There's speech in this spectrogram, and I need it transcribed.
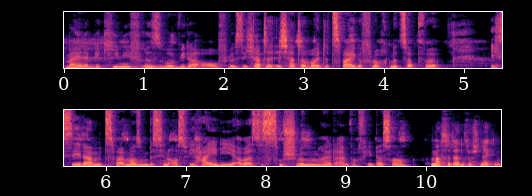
meine Bikini-Frisur wieder auflöst. Ich hatte, ich hatte heute zwei geflochtene Zöpfe. Ich sehe damit zwar immer so ein bisschen aus wie Heidi, aber es ist zum Schwimmen halt einfach viel besser. Machst du dann so Schnecken?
